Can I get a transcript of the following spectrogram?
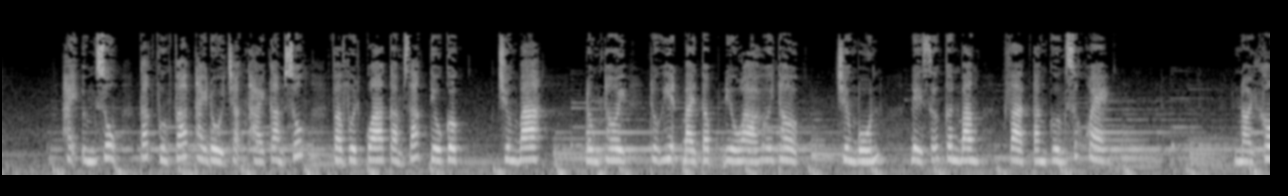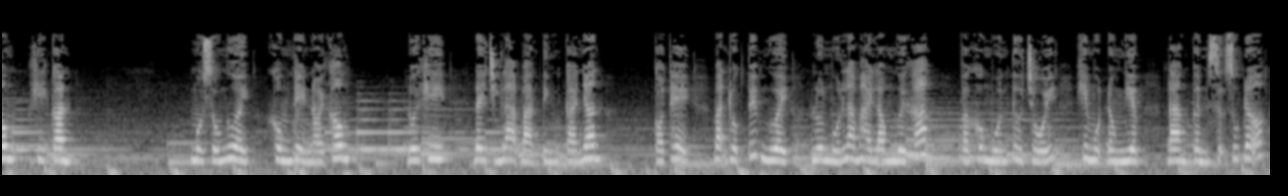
Hãy ứng dụng các phương pháp thay đổi trạng thái cảm xúc và vượt qua cảm giác tiêu cực. Chương 3. Đồng thời thực hiện bài tập điều hòa hơi thở. Chương 4. Để giữ cân bằng và tăng cường sức khỏe. Nói không khi cần. Một số người không thể nói không. Đôi khi, đây chính là bản tính cá nhân. Có thể bạn thuộc tuyếp người luôn muốn làm hài lòng người khác và không muốn từ chối khi một đồng nghiệp đang cần sự giúp đỡ.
